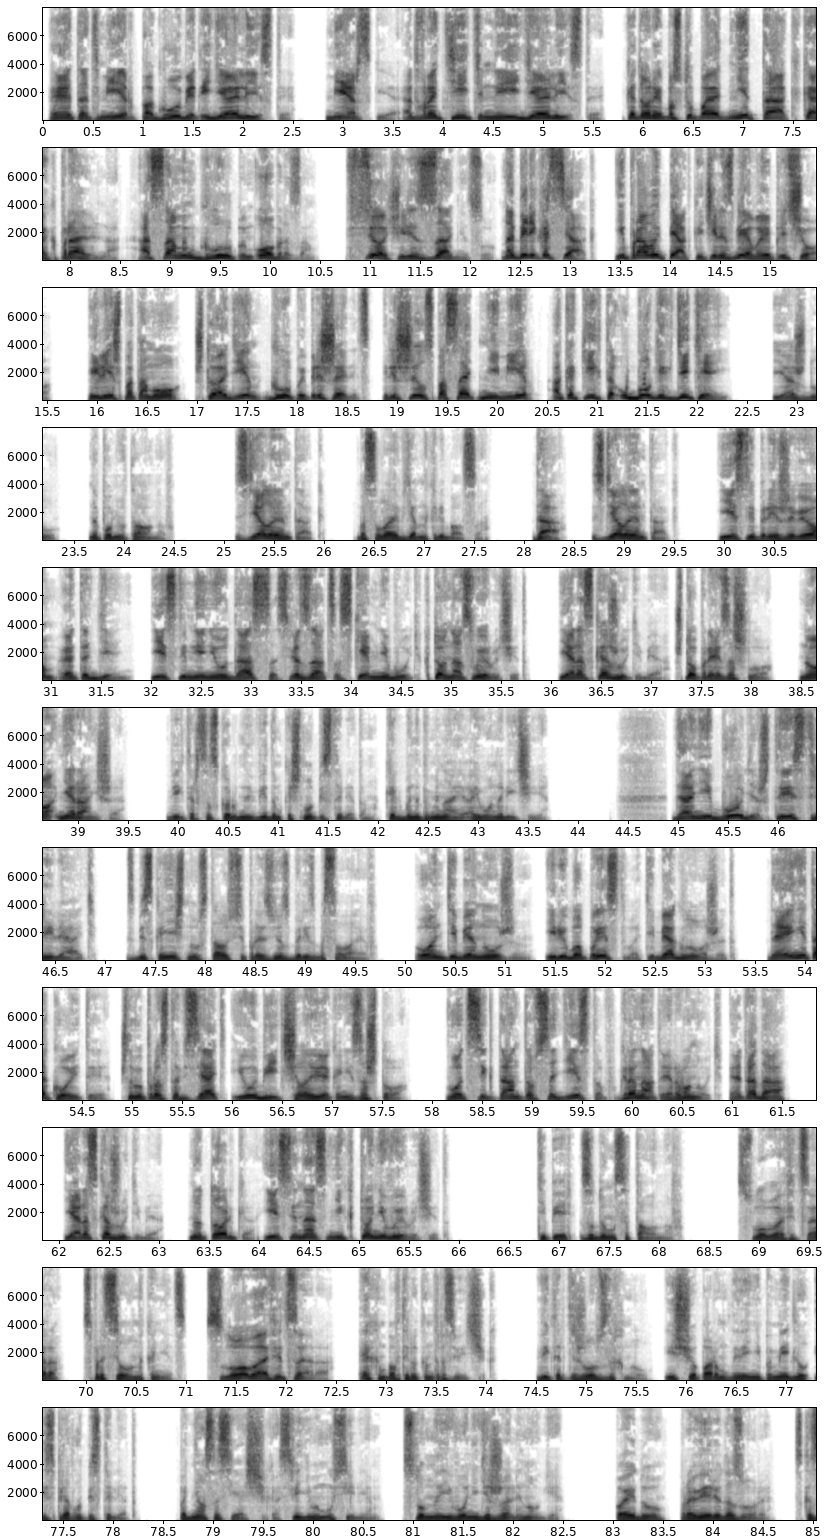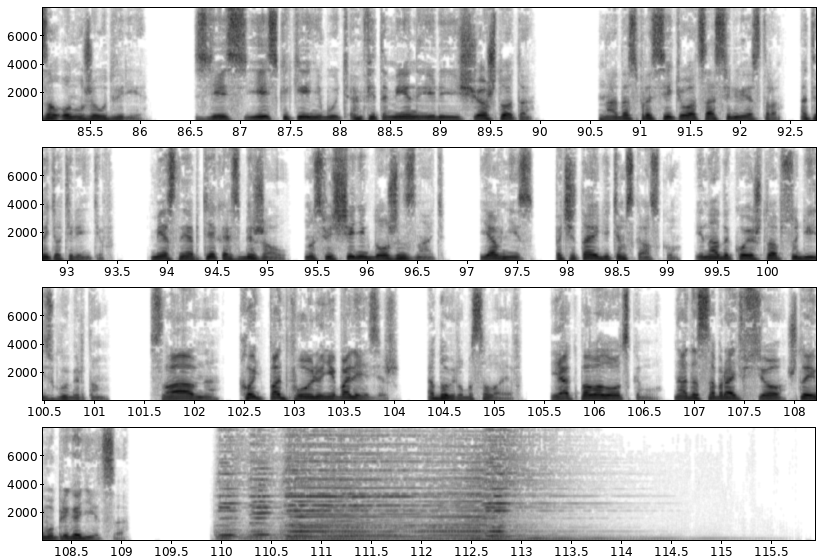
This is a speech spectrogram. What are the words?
«Этот мир погубит идеалисты, мерзкие, отвратительные идеалисты, которые поступают не так, как правильно, а самым глупым образом. Все через задницу, наперекосяк, и правой пяткой через левое плечо. И лишь потому, что один глупый пришелец решил спасать не мир, а каких-то убогих детей. «Я жду», — напомнил Таунов. «Сделаем так». Басалаев явно колебался. «Да, сделаем так. Если переживем этот день, если мне не удастся связаться с кем-нибудь, кто нас выручит, я расскажу тебе, что произошло, но не раньше. Виктор со скорбным видом качнул пистолетом, как бы напоминая о его наличии. «Да не будешь ты стрелять!» С бесконечной усталостью произнес Борис Басалаев. «Он тебе нужен, и любопытство тебя гложет. Да и не такой ты, чтобы просто взять и убить человека ни за что. Вот сектантов-садистов гранатой рвануть — это да. Я расскажу тебе, но только если нас никто не выручит». Теперь задумался Таланов. «Слово офицера?» — спросил он наконец. «Слово офицера!» — эхом повторил контрразведчик. Виктор тяжело вздохнул, еще пару мгновений помедлил и спрятал пистолет. Поднялся с ящика с видимым усилием, словно его не держали ноги. «Пойду, проверю дозоры», — сказал он уже у двери. «Здесь есть какие-нибудь амфетамины или еще что-то?» «Надо спросить у отца Сильвестра», — ответил Терентьев. «Местный аптекарь сбежал, но священник должен знать. Я вниз, Почитаю детям сказку, и надо кое-что обсудить с Губертом». «Славно! Хоть под пулю не полезешь!» — одобрил Басалаев. «Я к Поволоцкому. Надо собрать все, что ему пригодится».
